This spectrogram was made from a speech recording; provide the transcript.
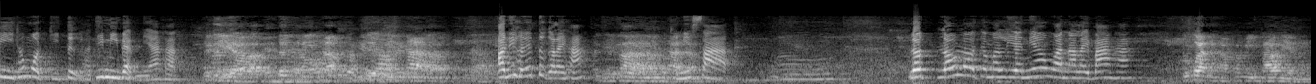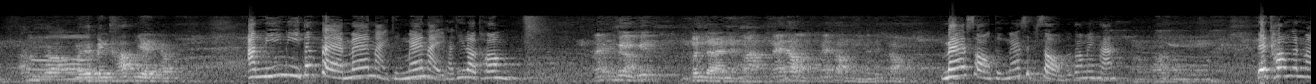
มีทั้งหมดกี่ตึกคะที่มีแบบเนี้ยค่ะ ตึกเดียวครับตึกนี้ครับตึกนี้ครับอันนี้เขาเรียกตึกอะไรคะตึกนี้ครับคณิตศาสตร์อืมแล้วแล้วเราจะมาเรียนเนี่ยวันอะไรบ้างคะ ทุกวันนะครับก็มีคาบเรียนมันจะเป็นคาบเย็นครับอันนี้มีตั้งแต่แม่ไหนถึงแม่ไหนคะที่เราท่อง มีคิดบันไดเนี่ย แม่สองแม่สองถึงแม่สิบสองแม่สองถึงแม่สิบสองถูกต้องไหมคะได้ท่องกันไหม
